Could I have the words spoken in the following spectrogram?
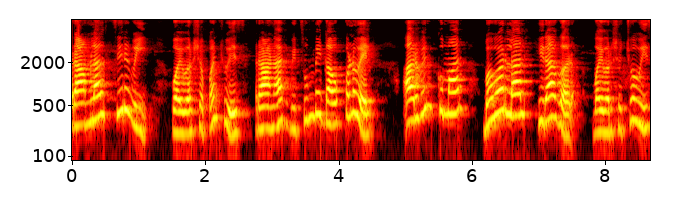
रामलाल सिरवी वयवर्ष पंचवीस राहणार विचुंबे गाव पनवेल. अरविंद कुमार भवरलाल हिरागर वयवर्ष चोवीस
